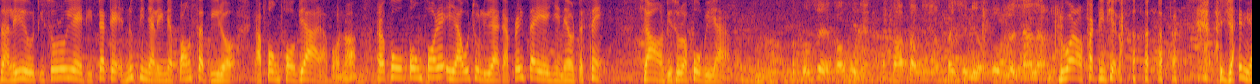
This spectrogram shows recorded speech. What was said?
စံလေးတွေကိုဒီဆိုးတို့ရဲ့ဒီတက်တဲ့အနုပညာလေးနဲ့ပေါင်းဆက်ပြီးတော့ဒါပုံဖော်ပြရတာပေါ့နော်အဲ့တော့ကိုပုံဖော်တဲ့အရာဝတ္ထုလေးကဒါပြိတ္တရဲ့ရင်ထဲကိုတဆင့်ရအောင်ဒီဆိုတော့ပို့ပေးရတာပေါ့ ဘုန်းဆက်ကောင်းဖို့နဲ့အစားတောက်တွေရော fashion တွေရောပို့ပြီးတော့လမ်းလာလူကတော့ဖတ်တီးဖြစ်လာရိုက်နေရ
